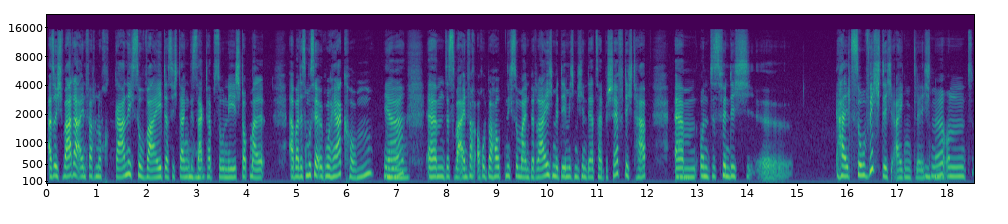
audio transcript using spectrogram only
also ich war da einfach noch gar nicht so weit, dass ich dann mhm. gesagt habe, so, nee, stopp mal. Aber das muss ja irgendwo herkommen. Ja, mhm. ähm, das war einfach auch überhaupt nicht so mein Bereich, mit dem ich mich in der Zeit beschäftigt habe. Ähm, und das finde ich äh, halt so wichtig eigentlich. Ne? Mhm. Und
